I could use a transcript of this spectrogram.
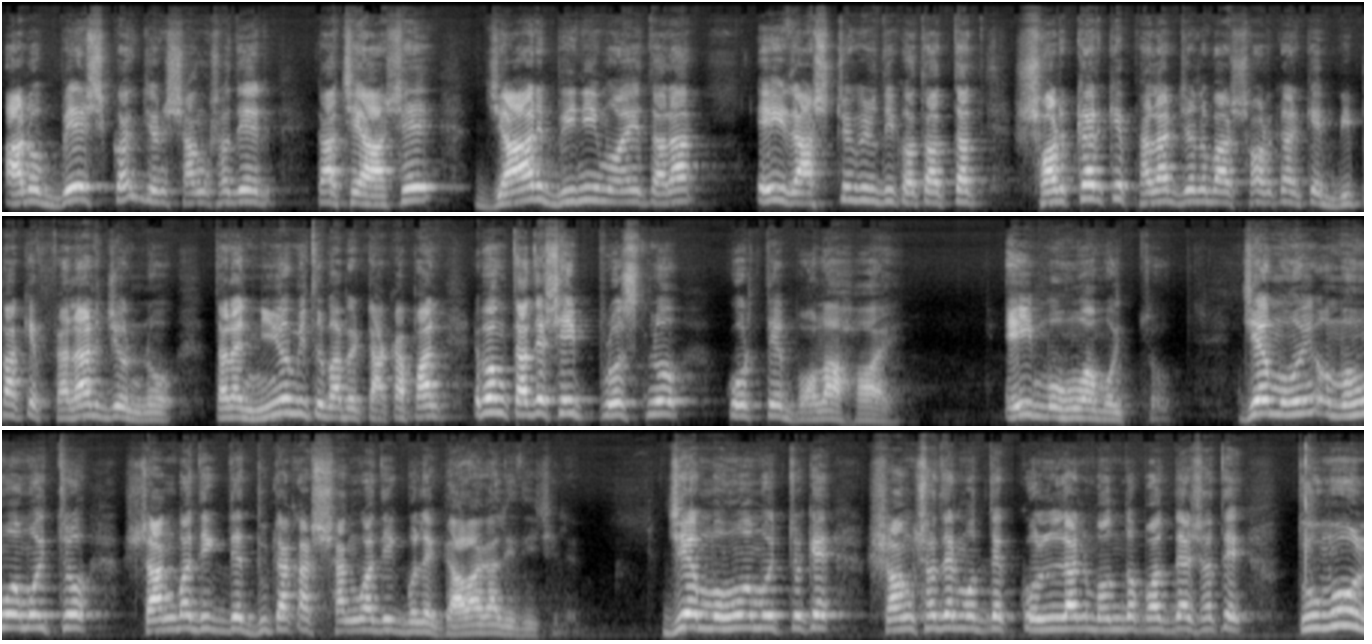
আরও বেশ কয়েকজন সাংসদের কাছে আসে, যার বিনিময়ে তারা এই রাষ্ট্রবিরোধী কথা অর্থাৎ সরকারকে ফেলার জন্য বা সরকারকে বিপাকে ফেলার জন্য তারা নিয়মিতভাবে টাকা পান এবং তাদের সেই প্রশ্ন করতে বলা হয়, এই মহুয়া মৈত্র। যে মহি- মহুয়া মৈত্র সাংবাদিকদের দু টাকার সাংবাদিক বলে গালাগালি দিয়েছিলেন। যে মহুয়া মৈত্রকে সংসদের মধ্যে কল্যাণ বন্দ্যোপাধ্যায়ের সাথে তুমুল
